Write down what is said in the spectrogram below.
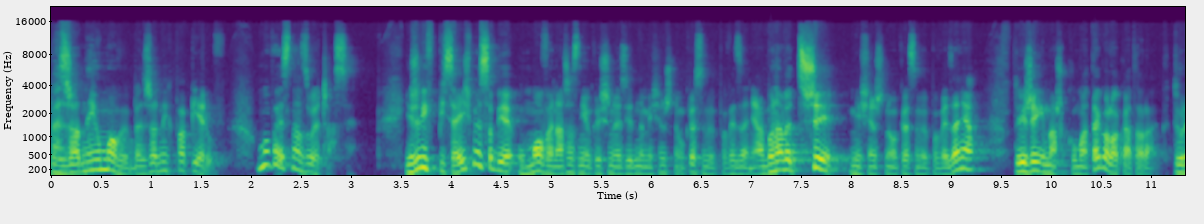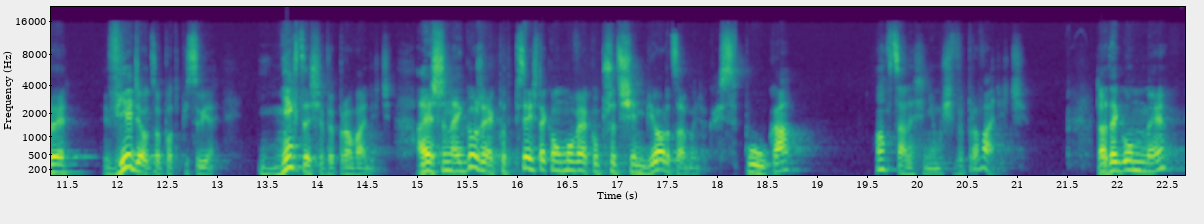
bez żadnej umowy, bez żadnych papierów. Umowa jest na złe czasy. Jeżeli wpisaliśmy sobie umowę na czas nieokreślony z jednomiesięcznym okresem wypowiedzenia, albo nawet trzymiesięcznym okresem wypowiedzenia, to jeżeli masz kumatego lokatora, który wiedział, co podpisuje i nie chce się wyprowadzić, a jeszcze najgorzej, jak podpisałeś taką umowę jako przedsiębiorca bądź jakaś spółka, on wcale się nie musi wyprowadzić. Dlatego my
